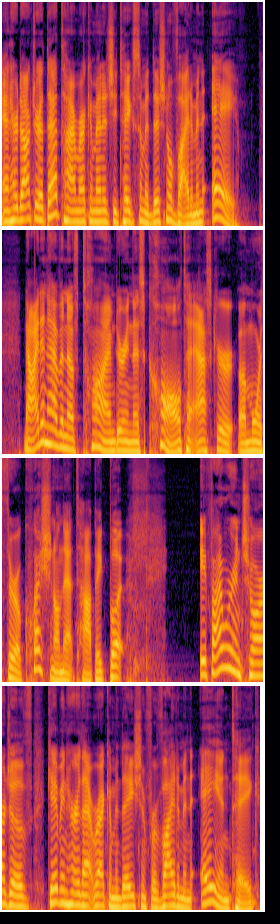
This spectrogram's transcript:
and her doctor at that time recommended she take some additional vitamin A. Now, I didn't have enough time during this call to ask her a more thorough question on that topic, but if I were in charge of giving her that recommendation for vitamin A intake,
